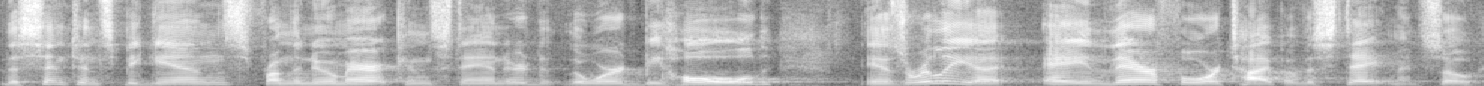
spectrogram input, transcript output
the sentence begins from the New American Standard, the word behold is really a, a therefore type of a statement. So,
